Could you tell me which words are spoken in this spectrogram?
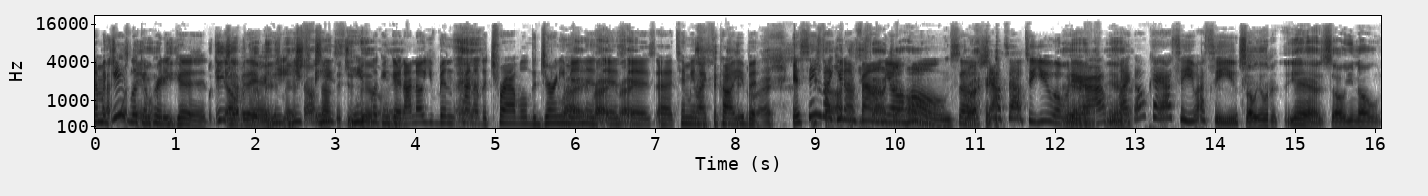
and McGee's looking pretty McGee. good McGee's over having good there. minutes, He- man. he's Shouts out he's, to he's looking man. good. I know you've been kind of the travel, the journeyman, Right, as right, as, right. as uh, Timmy likes to call you, but Right. it seems You like found- you done you found, found your home. home. So shouts out to you over there. I was yeah. like, okay, I see you, I see you. So it would, yeah. So you know,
